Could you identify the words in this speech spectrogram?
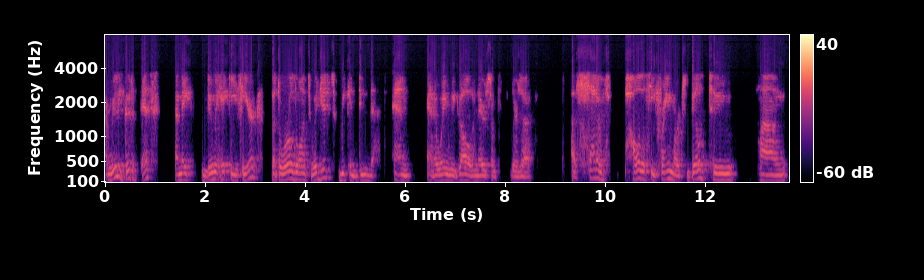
"I'm really good at this. I make doohickeys here, but the world wants widgets. We can do that, and and away we go. And there's a there's a a set of policy frameworks built to um,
